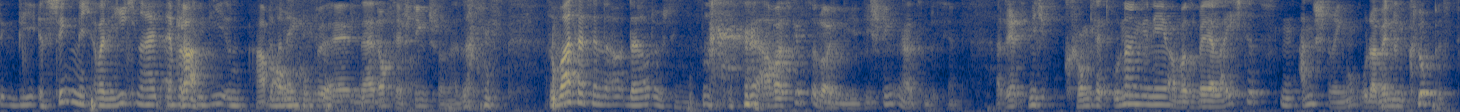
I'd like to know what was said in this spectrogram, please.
Die, die, es stinken nicht, aber die riechen halt einfach klar. wie die. Und Hab auch einen Kumpel, ey, na doch, der stinkt schon. Also, So war es, als du in dein Auto gestiegen aber es gibt so Leute, die, die stinken halt so ein bisschen. Also jetzt nicht komplett unangenehm, aber so bei der leichtesten Anstrengung oder wenn du im Club bist,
